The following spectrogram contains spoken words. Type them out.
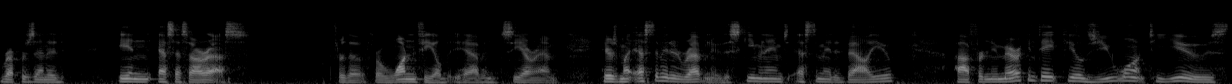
represented in SSRS for the for one field that you have in CRM. Here's my estimated revenue, the schema name's estimated value. Uh, for numeric and date fields, you want to use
